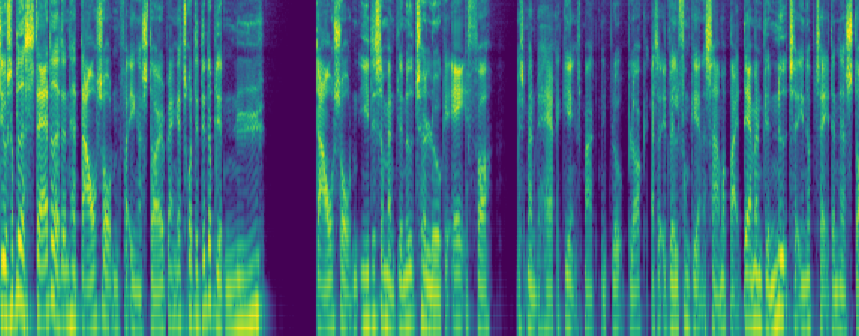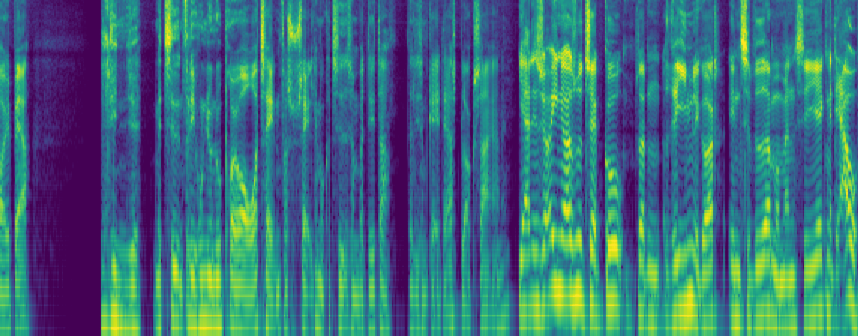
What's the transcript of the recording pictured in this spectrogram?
det er jo så blevet erstattet af den her dagsorden fra Inger Støjberg. Jeg tror, det er det, der bliver den nye dagsorden i det, som man bliver nødt til at lukke af for, hvis man vil have regeringsmagten i blå blok, altså et velfungerende samarbejde. Det er, at man bliver nødt til at indoptage den her Støjberg linje med tiden, fordi hun jo nu prøver at overtage den fra Socialdemokratiet, som var det, der, der ligesom gav deres blok sejren. Ikke? Ja, det ser jo egentlig også ud til at gå sådan rimelig godt indtil videre, må man sige. Ikke? Men det er jo,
